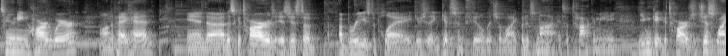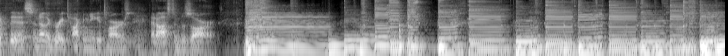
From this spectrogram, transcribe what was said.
tuning hardware on the peg head and uh, this guitar is, is just a, a breeze to play. It gives you that Gibson feel that you like, but it's not. It's a Takamine. You can get guitars just like this and other great Takamine guitars at Austin Bazaar. Mm-hmm.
